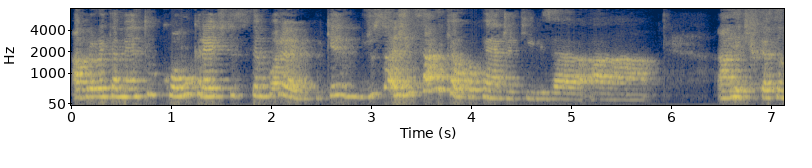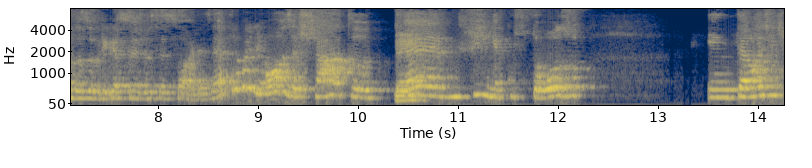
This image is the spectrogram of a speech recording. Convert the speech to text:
aproveitamento com crédito extemporâneo. Porque just, a gente sabe que é o calcanhar de Aquiles a, a, a retificação das obrigações acessórias. É trabalhoso, é chato, é, enfim, é custoso. Então a gente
